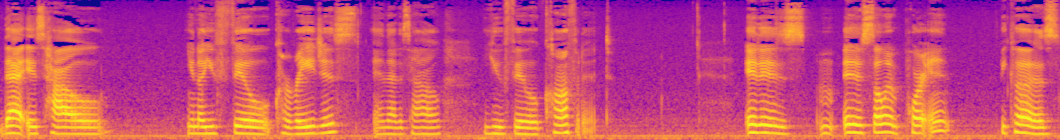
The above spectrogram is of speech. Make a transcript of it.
That is how you know you feel courageous and that is how you feel confident. It is it is so important because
